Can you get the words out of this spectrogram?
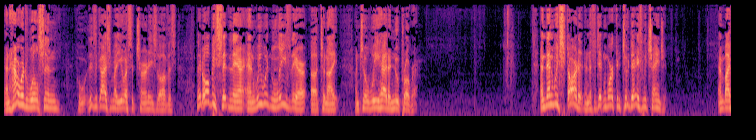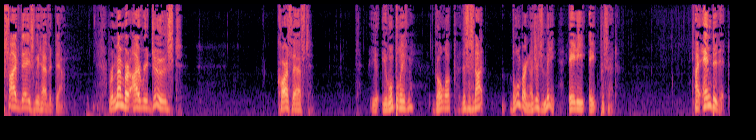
and Howard Wilson, who these are guys from my U.S. Attorney's office, they'd all be sitting there, and we wouldn't leave there uh, tonight until we had a new program. And then we'd start it, and if it didn't work in two days, we'd change it. And by five days, we'd have it down. Remember, I reduced car theft. You, you won't believe me. Go look. This is not Bloomberg. No, this is me. 88%. I ended it.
